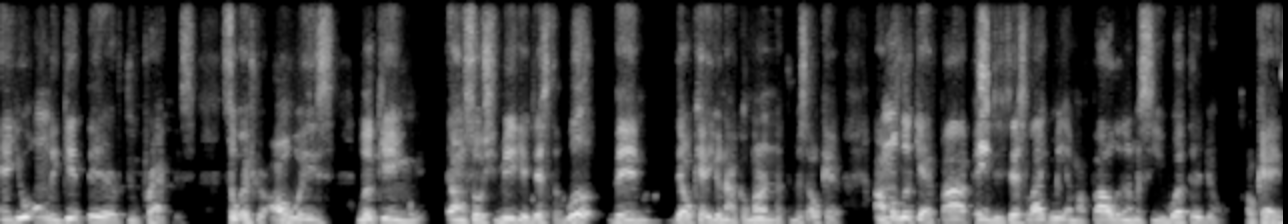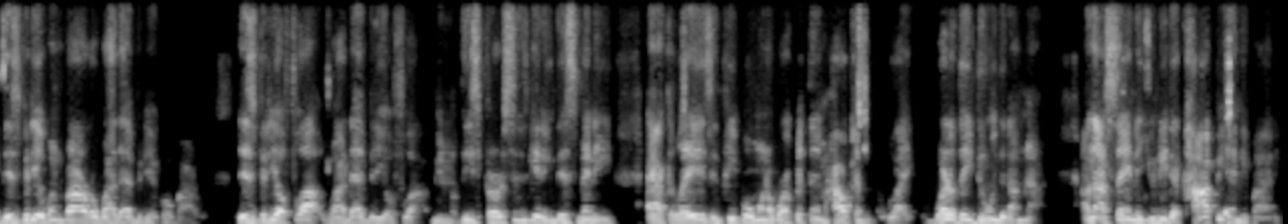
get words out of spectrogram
and you'll only get there through practice. So if you're mm-hmm. always looking on social media just to look, then okay, you're not gonna learn nothing. It's okay. I'm gonna look at five pages just like me. I'm gonna follow them. I'm gonna see what they're doing. Okay, mm-hmm. this video went viral. Why that video go viral? This video flop. Why that video flop? You know, these persons getting this many accolades and people want to work with them. How can like what are they doing that I'm not? I'm not saying that you need to copy anybody,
